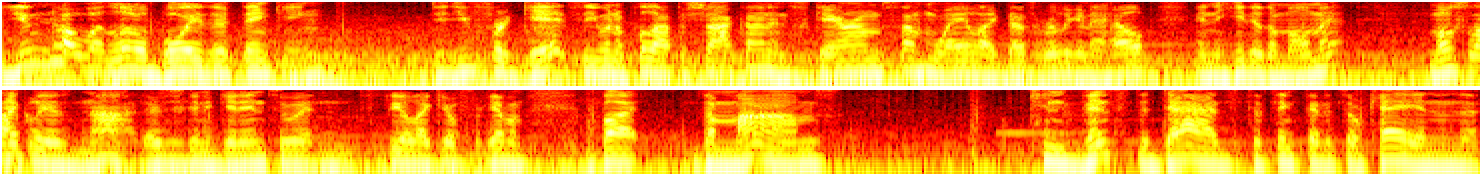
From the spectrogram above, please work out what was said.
you know what little boys are thinking. Did you forget? So you want to pull out the shotgun and scare them some way? Like that's really going to help in the heat of the moment? Most likely is not. They're just going to get into it and feel like you'll forgive them. But the moms convince the dads to think that it's okay, and then the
